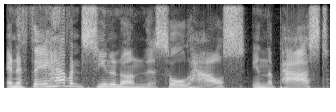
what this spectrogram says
and if they haven't seen it on this old house in the past,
